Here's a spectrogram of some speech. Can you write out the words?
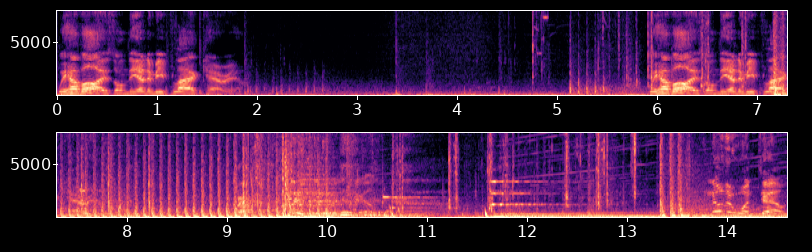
We have eyes on the enemy flag carrier. We have eyes on the enemy flag carrier. Another one down.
